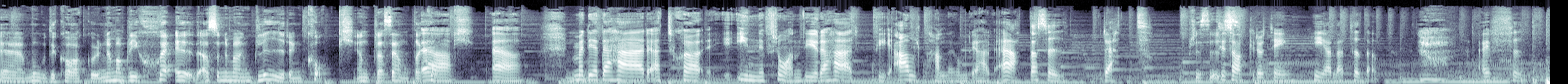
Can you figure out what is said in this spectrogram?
eh, moderkakor, när man, blir, eh, alltså när man blir en kock, en placentakock. Ja, ja. Men det är det här att inifrån, det är ju det här, det är allt handlar om det här, äta sig rätt Precis. till saker och ting hela tiden. Ja. är fint.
